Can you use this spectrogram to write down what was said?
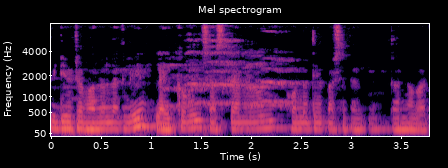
ভিডিওটা ভালো লাগলে লাইক করুন সাবস্ক্রাইব এবং ফলো দিয়ে পাশে থাকবেন। ধন্যবাদ।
